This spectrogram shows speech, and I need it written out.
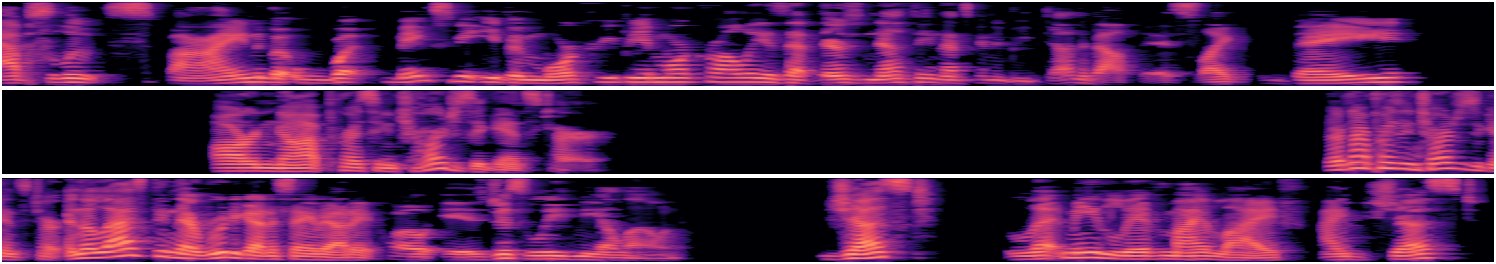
absolute spine. But what makes me even more creepy and more crawly is that there's nothing that's going to be done about this. Like they are not pressing charges against her. They're not pressing charges against her. And the last thing that Rudy got to say about it, quote, is just leave me alone. Just let me live my life. I just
